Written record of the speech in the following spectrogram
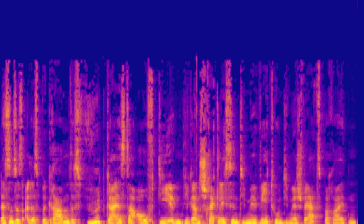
lass uns das alles begraben, das wühlt Geister auf, die irgendwie ganz schrecklich sind, die mir wehtun, die mir Schmerz bereiten,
